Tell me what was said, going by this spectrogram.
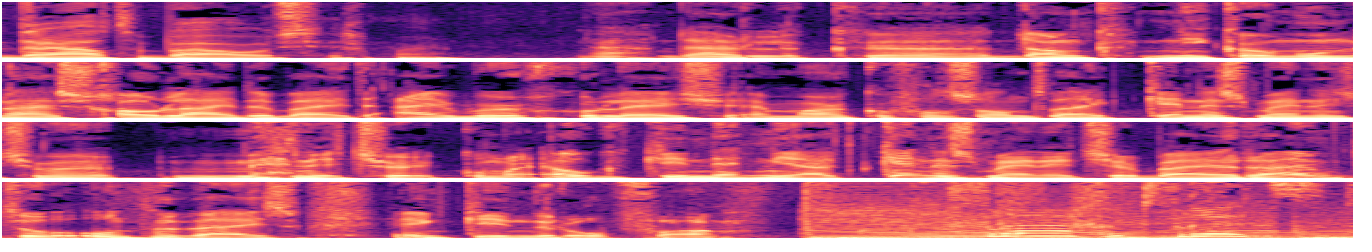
kathedraal te bouwen, zeg maar. Nou, duidelijk. Eh, dank Nico Moen. Hij is schoolleider bij het Eiburg College. En Marco van Zandwijk, kennismanager. Manager, ik kom er elke keer net niet uit. Kennismanager bij ruimte, onderwijs en kinderopvang. Vraag het Fred.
